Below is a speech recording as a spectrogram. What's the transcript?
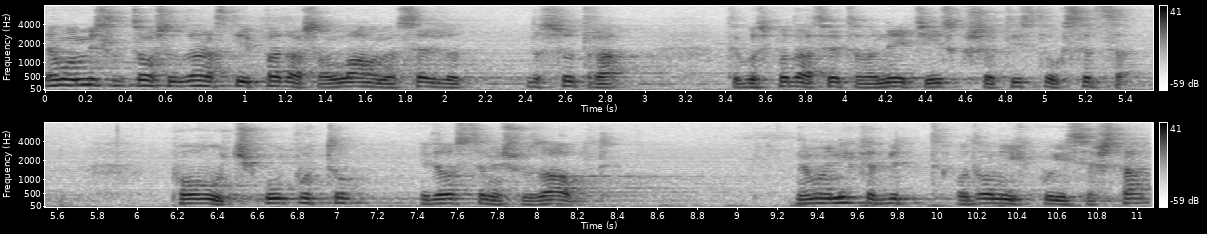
Nemo misliti to što danas ti padaš Allahu na sežu da, da sutra te gospodar svjetova neće iskušati iz tvog srca, povući uputu i da ostaneš u zabludi. Nemoj nikad biti od onih koji se šta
